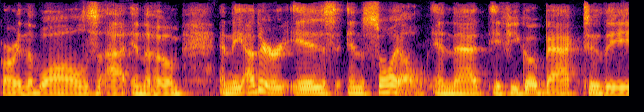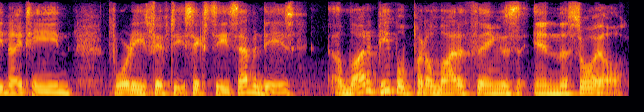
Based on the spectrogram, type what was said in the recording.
or in the walls uh, in the home. And the other is in soil, in that if you go back to the 1940s, 50s, 60s, 70s, a lot of people put a lot of things in the soil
